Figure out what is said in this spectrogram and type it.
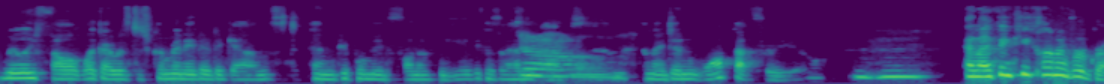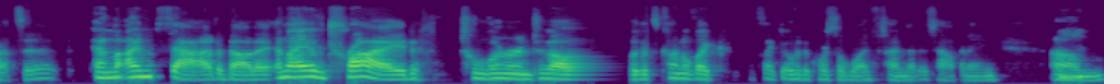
really felt like I was discriminated against, and people made fun of me because I had an oh. accent, and I didn't want that for you. Mm-hmm. And I think he kind of regrets it, and mm-hmm. I'm sad about it. And I have tried to learn Tagalog. Like it's kind of like it's like over the course of a lifetime that it's happening. Mm-hmm. Um,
